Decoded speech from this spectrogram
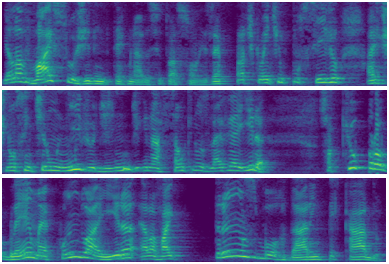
E ela vai surgir em determinadas situações. É praticamente impossível a gente não sentir um nível de indignação que nos leve à ira. Só que o problema é quando a ira ela vai transbordar em pecado,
